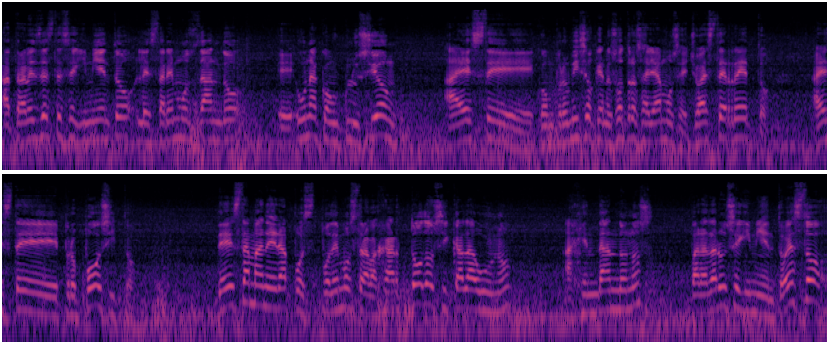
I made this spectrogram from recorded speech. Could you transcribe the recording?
a través de este seguimiento le estaremos dando eh, una conclusión a este compromiso que nosotros hayamos hecho, a este reto, a este propósito. De esta manera, pues podemos trabajar todos y cada uno agendándonos para dar un seguimiento. Esto,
